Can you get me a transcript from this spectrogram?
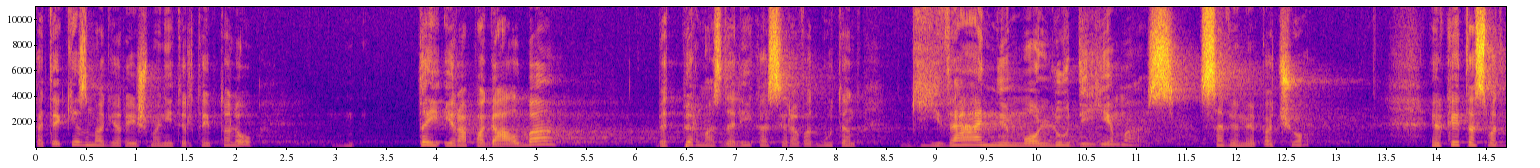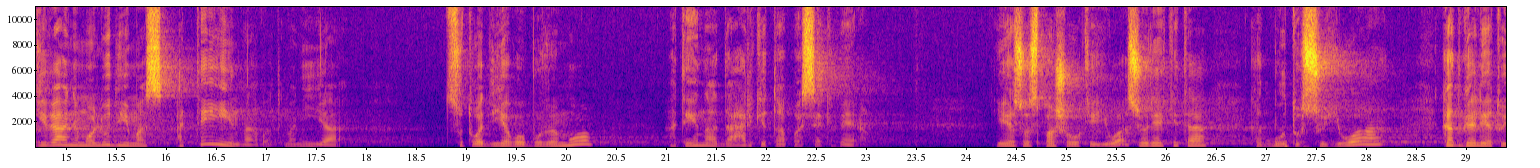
katekizmą gerai išmanyti ir taip toliau. Tai yra pagalba, bet pirmas dalykas yra vat, būtent gyvenimo liudijimas savimi pačiu. Ir kai tas vat, gyvenimo liudijimas ateina vat, manyje su tuo Dievo buvimu, ateina dar kita pasiekmė. Jėzus pašaukė juos, žiūrėkite, kad būtų su juo, kad galėtų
